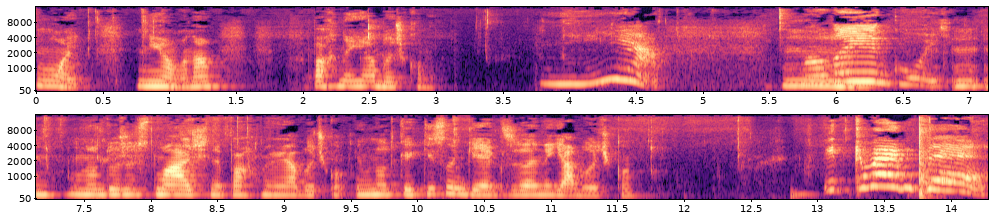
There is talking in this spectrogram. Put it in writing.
Ой, ні, вона пахне яблучком. Ні, М. маленькою. Воно дуже смачне пахне яблучком. І воно таке кисленьке, як зелене яблучко. Відкриваємо це.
